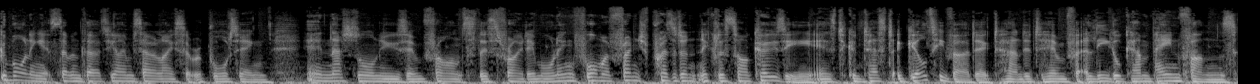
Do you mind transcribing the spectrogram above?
Good morning, it's 7.30. I'm Sarah Lysett reporting. In national news in France this Friday morning, former French President Nicolas Sarkozy is to contest a guilty verdict handed to him for illegal campaign funds.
